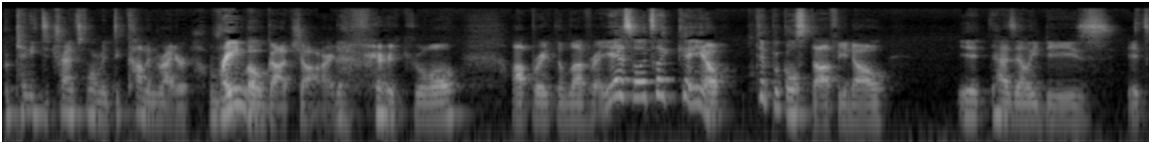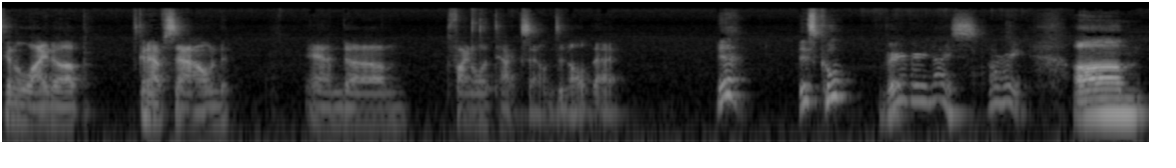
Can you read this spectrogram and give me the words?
pretending to transform into Kamen Rider Rainbow Gotchard. Very cool. Operate the lever. Yeah, so it's like, you know, typical stuff, you know. It has LEDs. It's going to light up. It's going to have sound. And um, final attack sounds and all that. Yeah, it's cool. Very, very nice. All right. Um,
